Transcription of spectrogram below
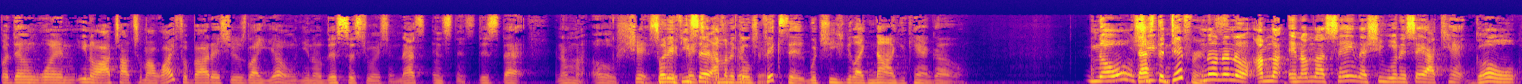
But then when you know I talked to my wife about it, she was like, "Yo, you know this situation, that's instance, this that," and I'm like, "Oh shit!" So But if you said, I'm going to go picture. fix it, would she be like, nah, you can't go? No, That's she- the difference. No, no, no. I'm not, and I'm not saying that she wouldn't say I can't go,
